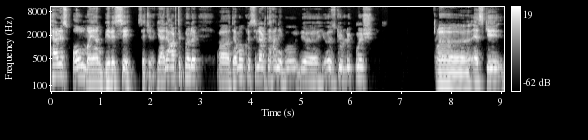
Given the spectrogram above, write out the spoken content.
Harris olmayan birisi seçecek. Yani artık böyle e, demokrasilerde hani bu e, özgürlükmüş, eski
